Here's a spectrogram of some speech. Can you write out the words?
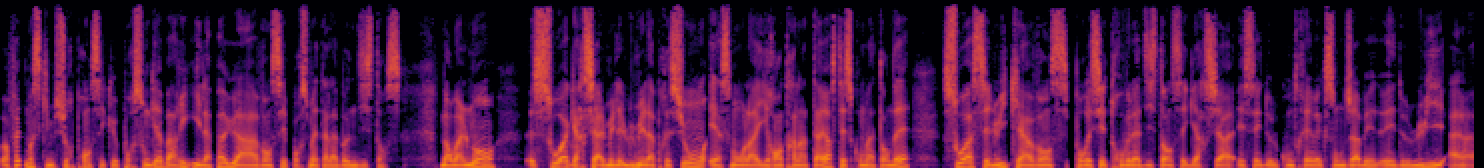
en fait, moi, ce qui me surprend, c'est que pour son gabarit, il a pas eu à avancer pour se mettre à la bonne distance. Normalement, soit Garcia lui met la pression et à ce moment-là, il rentre à l'intérieur, c'était ce qu'on attendait. Soit c'est lui qui avance pour essayer de trouver la distance et Garcia essaye de le contrer avec son jab et, et de lui euh,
